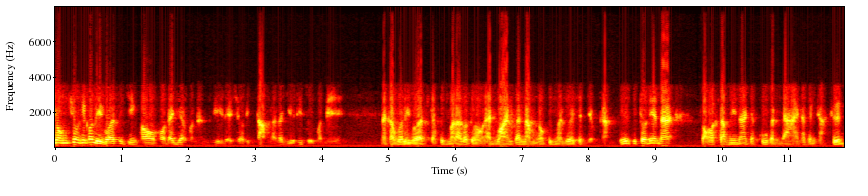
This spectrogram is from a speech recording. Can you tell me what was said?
ช่วงช่วงที่เขา reverse จริงๆเขาเขาได้เยอะกว่านั้น P ratio ที่ต่ำแล้วก็ yield ที่สูงกว่านี้ นะครับก็รีเวิร์สกลับขึ้นมาแล้วก็ตัวของแอดวานก็นำเขาขึ้นมาด้วยเช่นเดียวกันคือคือตัวเนี้ยนะสองหลักทรัพย์นี้น่าจะคู่กันได้ถ้าเป็นขาขึ้น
